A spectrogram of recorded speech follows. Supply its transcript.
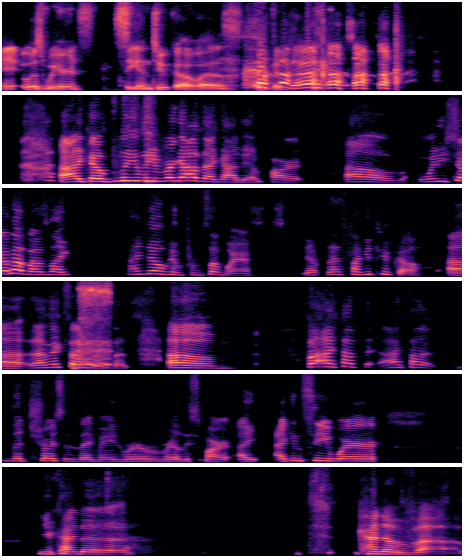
it was weird seeing Tuco as a good guy. I completely forgot that goddamn part. Um, when he showed up, I was like, I know him from somewhere. Yep, that's fucking Tuco. Uh, that makes so much sense. Um, but I thought that, I thought the choices they made were really smart. I I can see where you kind of kind of uh,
